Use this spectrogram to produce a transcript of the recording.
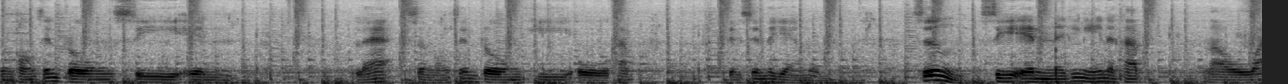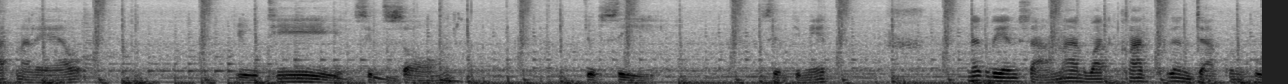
ส่วนของเส้นตรง CN และส่วนของเส้นตรง EO ครับ เป็นเส้นทะแยงมุม ซึ่ง CN ในที่นี้นะครับ เราวัดมาแล้ว อยู่ที่ 12.4เซนติเมตร นักเรียนสามารถวัดคลาดเคลื่อนจากคุณครู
